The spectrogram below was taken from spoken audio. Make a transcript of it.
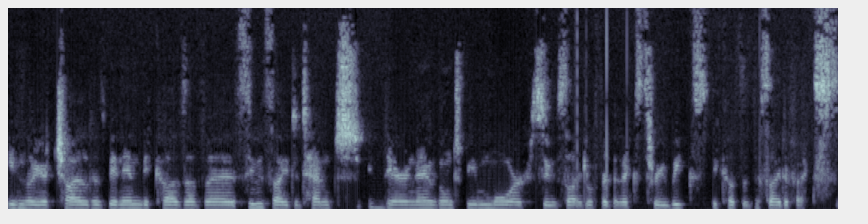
even though your child has been in because of a suicide attempt, they're now going to be more suicidal for the next three weeks because of the side effects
